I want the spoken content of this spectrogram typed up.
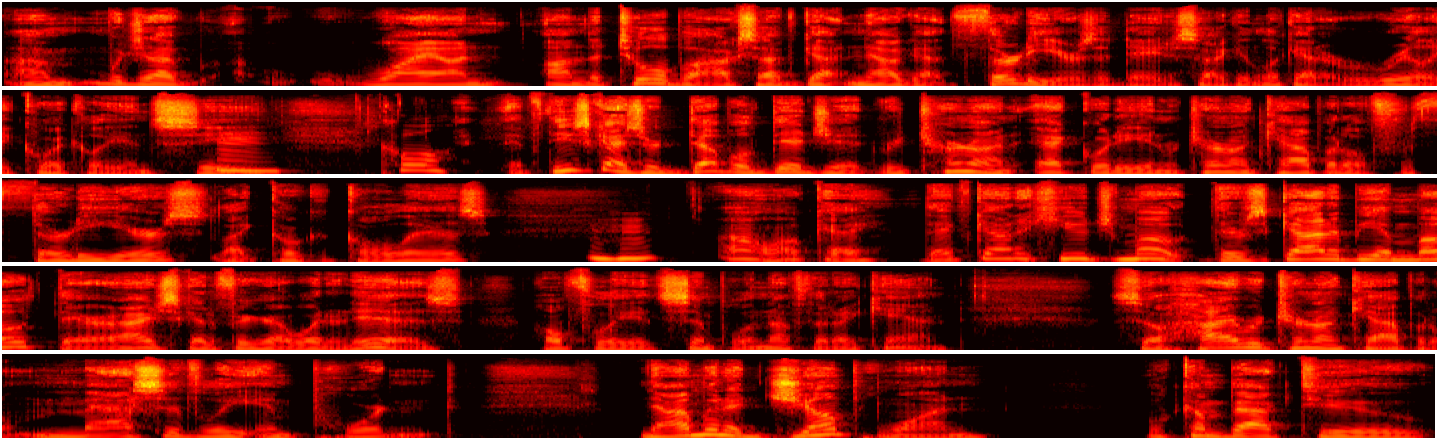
um, which I, why on on the toolbox I've got now got 30 years of data, so I can look at it really quickly and see Hmm. Cool. if these guys are double digit return on equity and return on capital for 30 years, like Coca Cola is, mm-hmm. oh, okay, they've got a huge moat. There's got to be a moat there. And I just got to figure out what it is. Hopefully, it's simple enough that I can. So, high return on capital, massively important. Now, I'm going to jump one. We'll come back to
